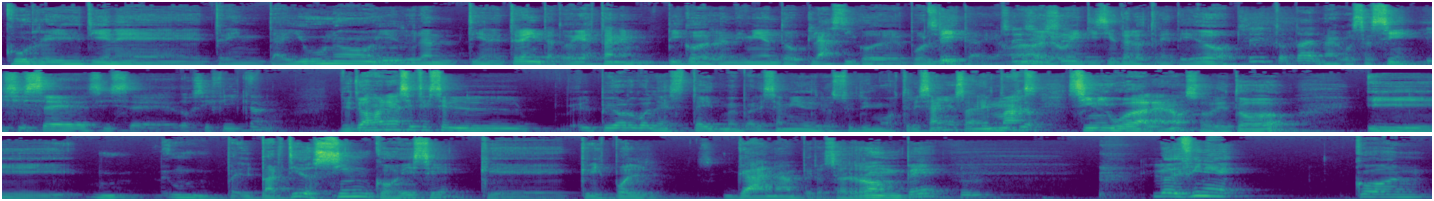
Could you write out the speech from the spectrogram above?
Curry tiene 31 y Mm. Durant tiene 30, todavía están en pico de rendimiento clásico de deportista, Sí, digamos, sí, ¿no? de los sí. 27 a los 32, Sí, total. una cosa así. ¿Y si se, si se dosifican? De todas maneras, este es el, el peor Golden State, me parece a mí, de los últimos tres años. Además, Este sin Iguodala, ¿no? Sobre todo. Y el partido 5 ese, que Chris Paul gana, pero se rompe, lo define con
